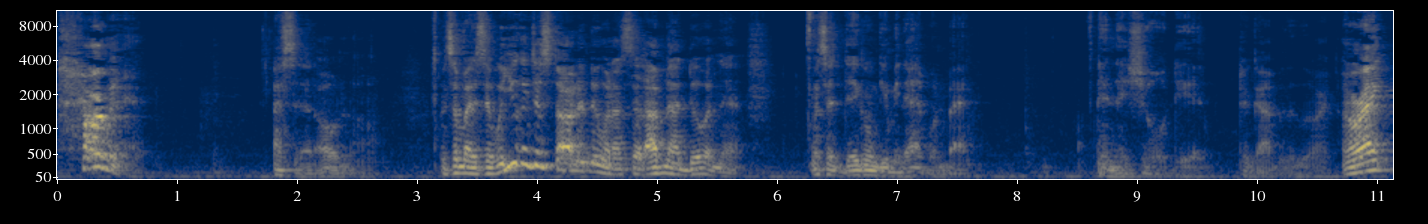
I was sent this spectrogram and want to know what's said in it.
Permanent. I said, oh no. And somebody said, well, you can just start a new one. I said, I'm not doing that. I said, they're going to give me that one back. And they sure did. To God be the glory. All right.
